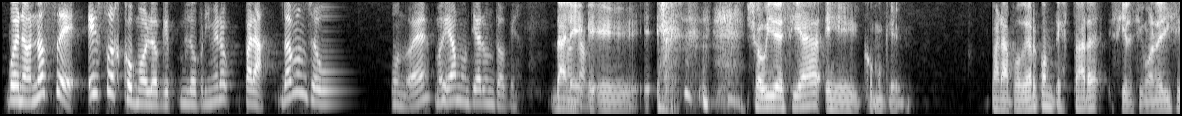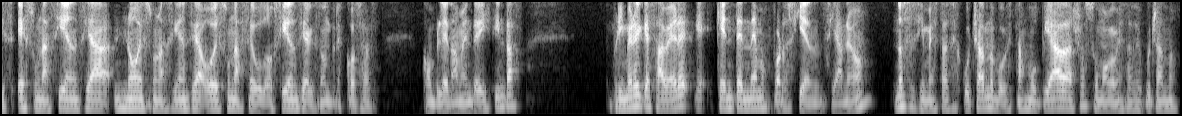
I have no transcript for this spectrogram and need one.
Bueno, no sé, eso es como lo que lo primero. Pará, dame un segundo, ¿eh? Me voy a mutear un toque. Dale, Bancame. eh, yo vi decía eh, como que para poder contestar si el psicoanálisis es una ciencia, no es una ciencia o es una pseudociencia, que son tres cosas completamente distintas, primero hay que saber qué, entendemos por ciencia, ¿no? No sé si me estás escuchando porque estás muteada, yo asumo que me estás escuchando.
